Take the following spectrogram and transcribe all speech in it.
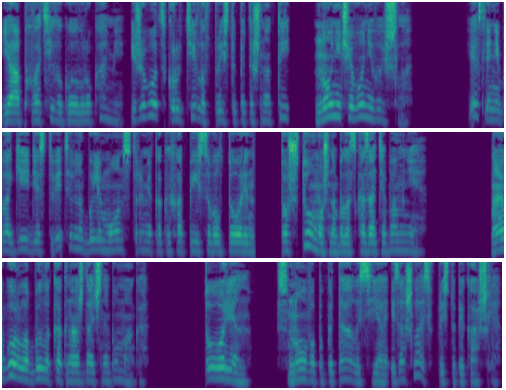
Я обхватила голову руками, и живот скрутило в приступе тошноты, но ничего не вышло. Если неблагие действительно были монстрами, как их описывал Торин, то что можно было сказать обо мне? Мое горло было как наждачная бумага. «Торин!» Снова попыталась я и зашлась в приступе кашля.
